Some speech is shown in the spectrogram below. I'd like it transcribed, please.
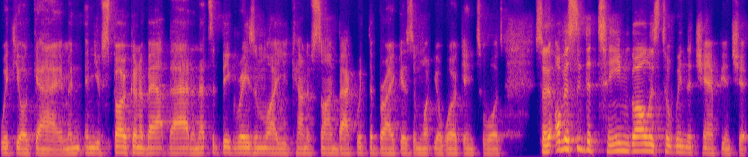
with your game. And, and you've spoken about that. And that's a big reason why you kind of signed back with the Breakers and what you're working towards. So obviously the team goal is to win the championship,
